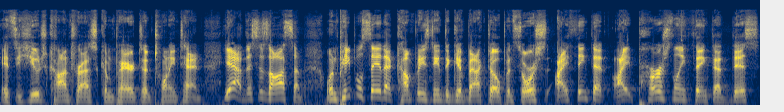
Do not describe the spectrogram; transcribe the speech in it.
It's a huge contrast compared to 2010. Yeah, this is awesome. When people say that companies need to give back to open source, I think that I personally think that this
